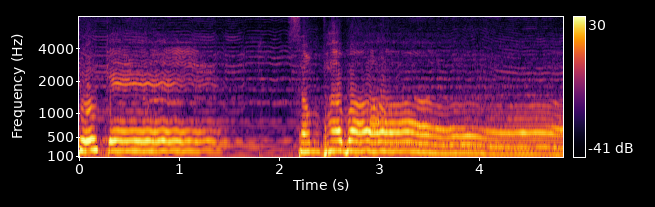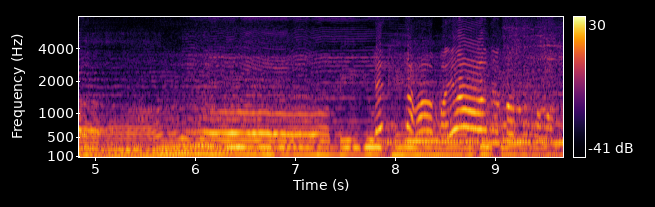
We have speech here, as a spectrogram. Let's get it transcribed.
युगे सम्भवामि ಎಂತಹ युगे ಭಯಾನಕ ರೂಪವನ್ನು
